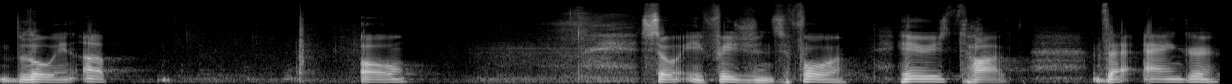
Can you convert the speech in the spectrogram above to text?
blowing up. Oh. So, Ephesians 4 here is taught that anger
